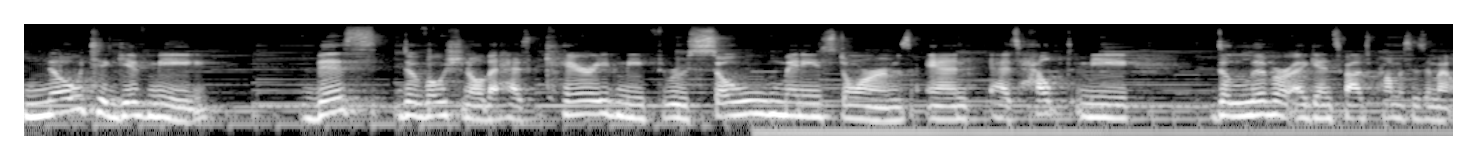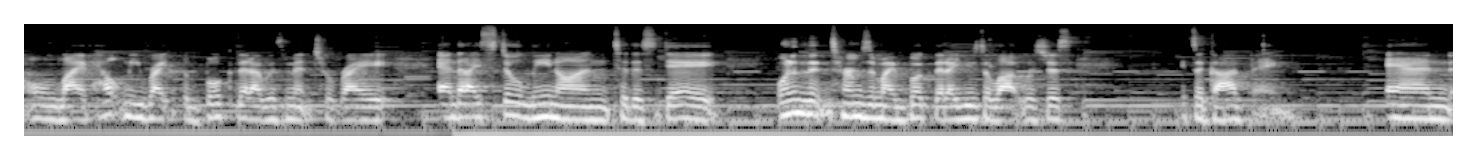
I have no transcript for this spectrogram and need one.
know to give me this devotional that has carried me through so many storms and has helped me deliver against God's promises in my own life, help me write the book that I was meant to write and that I still lean on to this day. One of the terms in my book that I used a lot was just, it's a God thing. And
